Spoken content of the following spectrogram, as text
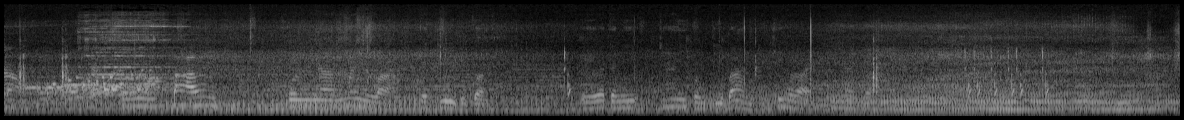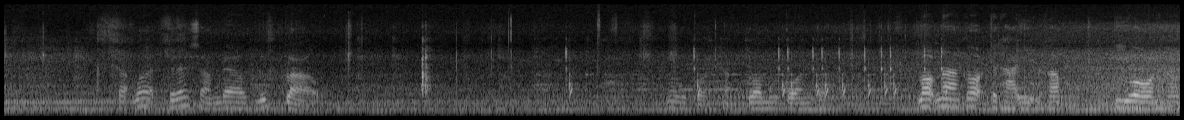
อ้าวบ้าเลยคนงานไม่หวานไปตีดีกว่า เออตอนนี้จะให้คนตีบ้านที่เท่าไหร่นี่นะครับ กะว่าจะได้สามดาวหรือเปล่าไม่ดีกว่าค่ะรอมังกรก่อนรอบหน้าก็จะถ่ายอีกนะครับตีวอลนะครับ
